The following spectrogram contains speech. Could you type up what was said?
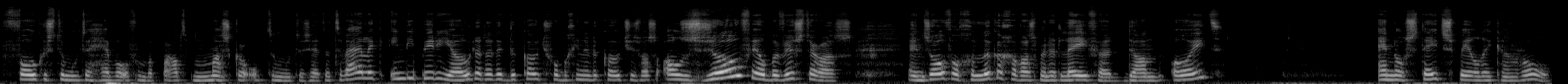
focus te moeten hebben of een bepaald masker op te moeten zetten. Terwijl ik in die periode dat ik de coach voor beginnende coaches was, al zoveel bewuster was en zoveel gelukkiger was met het leven dan ooit. En nog steeds speelde ik een rol.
